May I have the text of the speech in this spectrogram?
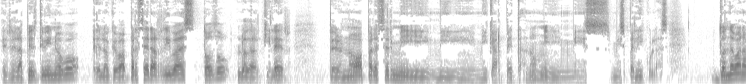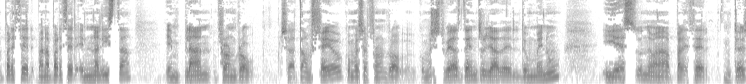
en el Apple TV nuevo eh, lo que va a aparecer arriba es todo lo de alquiler, pero no va a aparecer mi, mi, carpeta, ¿no? mis, mis películas. ¿Dónde van a aparecer? Van a aparecer en una lista en plan front row. O sea, tan feo como es el front row. Como si estuvieras dentro ya de, de un menú y es donde van a aparecer. Entonces,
